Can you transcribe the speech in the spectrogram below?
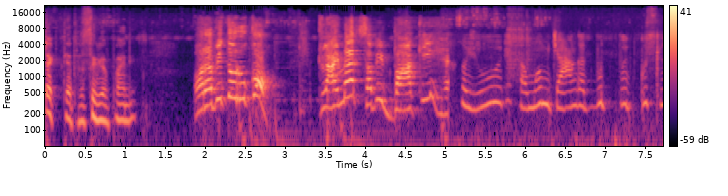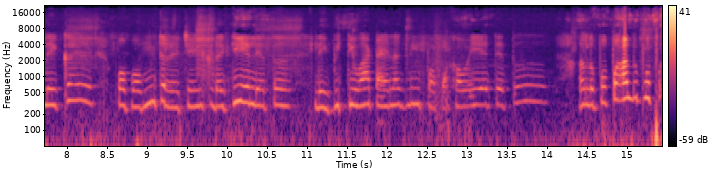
टाकत्यात हे सगळं पाणी. और अभी तो रुको। क्लाइमैक्स अभी बाकी है। अयो या मम्मीच्या अंगात बुतबुत घुसले काय? पप्पा मित्राच्या इकडे गेले तर लई भीती वाटायला लागली. पप्पा कवा येते तर आलं पप्पा आलं पप्पा.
